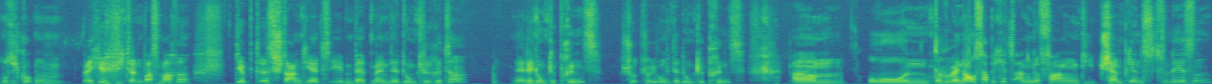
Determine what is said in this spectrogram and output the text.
muss ich gucken, welche ich dann was mache, gibt es Stand jetzt eben Batman der dunkle Ritter, ja, der dunkle Prinz, Entschuldigung, der dunkle Prinz. Ähm, und darüber hinaus habe ich jetzt angefangen, die Champions zu lesen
